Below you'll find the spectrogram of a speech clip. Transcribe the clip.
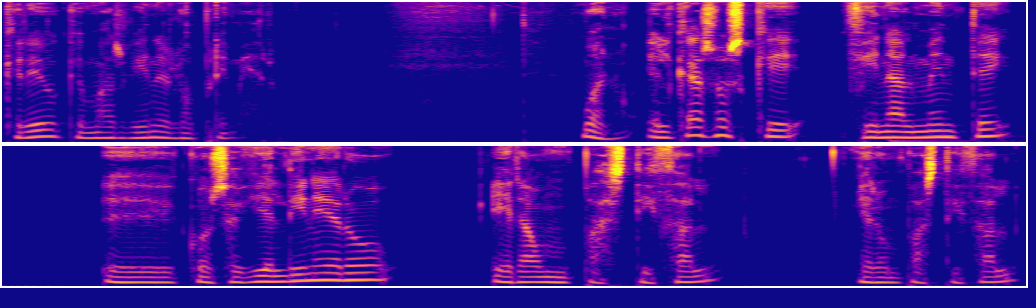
Creo que más bien es lo primero. Bueno, el caso es que finalmente eh, conseguí el dinero, era un pastizal, era un pastizal,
